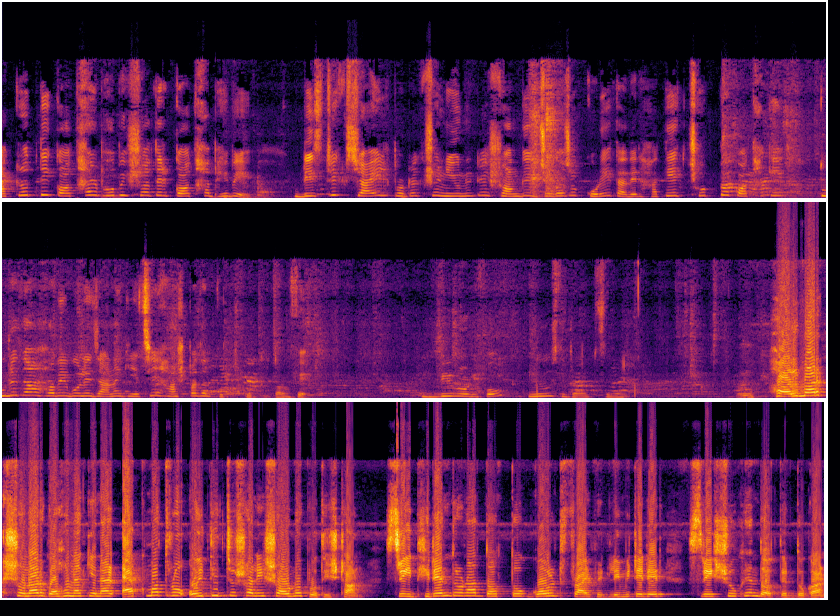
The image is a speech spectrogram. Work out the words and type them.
একরত্তি কথার ভবিষ্যতের কথা ভেবে ডিস্ট্রিক্ট চাইল্ড প্রোটেকশন ইউনিটের সঙ্গে যোগাযোগ করে তাদের হাতে ছোট্ট কথাকে তুলে দেওয়া হবে বলে জানা গিয়েছে হাসপাতাল কর্তৃপক্ষের তরফে। ব্যুরো রিপোর্ট, নিউজ হলমার্ক সোনার গহনা কেনার একমাত্র ঐতিহ্যশালী স্বর্ণ প্রতিষ্ঠান শ্রী ধীরেন্দ্রনাথ দত্ত গোল্ড প্রাইভেট লিমিটেডের শ্রী সুখেন দত্তের দোকান।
